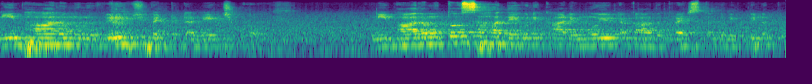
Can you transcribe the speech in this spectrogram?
నీ భారమును విడిచిపెట్టుట నేర్చుకో నీ భారముతో సహా దేవుని కాడి మోయుట కాదు క్రైస్తవుని పిలుపు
